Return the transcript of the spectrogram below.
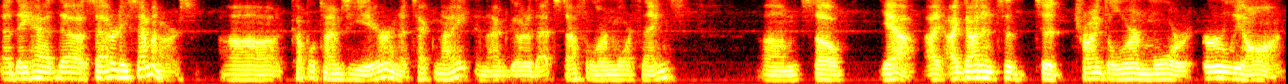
uh, they had uh, Saturday seminars uh, a couple times a year and a tech night, and I'd go to that stuff and learn more things. Um, so yeah, I, I got into to trying to learn more early on.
